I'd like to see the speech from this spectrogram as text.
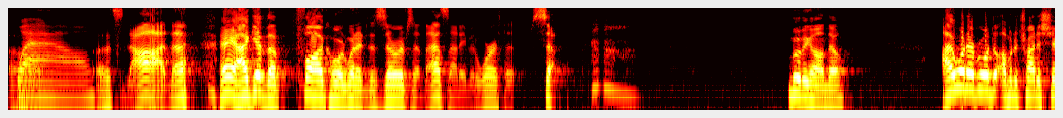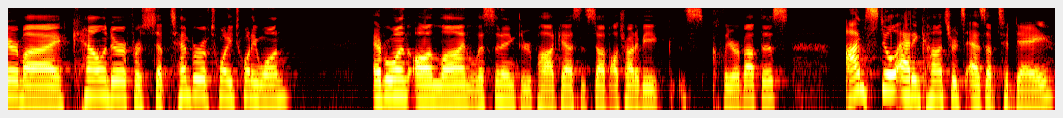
Oh, wow. It's not. Hey, I give the foghorn when it deserves it. That's not even worth it. So, moving on though. I want everyone to, I'm going to try to share my calendar for September of 2021. Everyone online listening through podcasts and stuff, I'll try to be clear about this. I'm still adding concerts as of today.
